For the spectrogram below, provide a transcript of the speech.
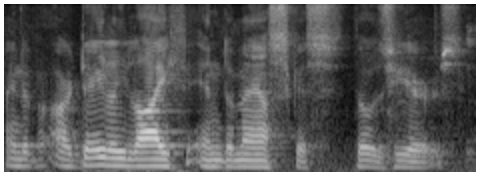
kind of our daily life in Damascus those years.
